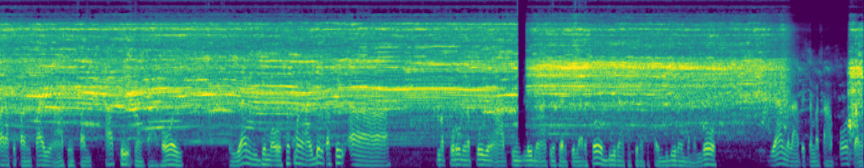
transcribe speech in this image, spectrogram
para po pantay yung ating paghati ng kahoy. Ayan, medyo mausok mga idol kasi ah mapurog na po yung ating blade ng ating circular saw. Di na kasi nakapagbili ng bago. Yan, malapit na matapos ang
